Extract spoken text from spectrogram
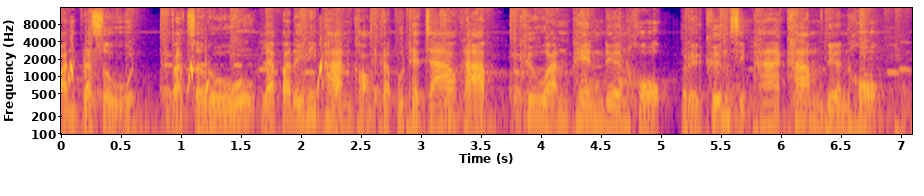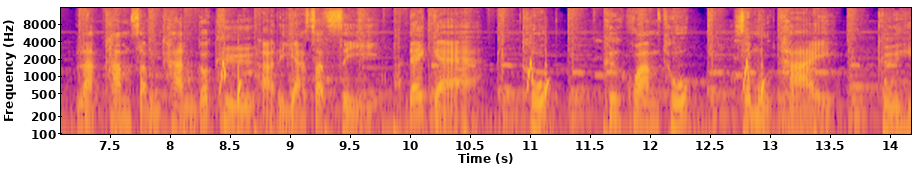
วันประสูติตรัสรู้และปรินิพพานของพระพุทธเจ้าครับ คือวันเพ็ญเดือน 6 หรือขึ้น 15 ค่ำเดือน 6 หลักธรรมสำคัญก็คืออริยสัจสี่ได้แก่ ทุกข์ คือความทุกข์ สมุทัยคือเห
